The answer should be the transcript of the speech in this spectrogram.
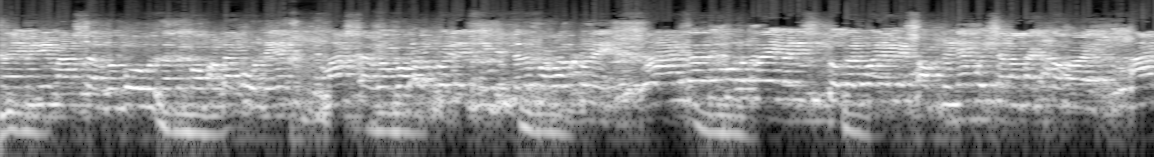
প্রাইমারি মাস্টার বউ যাতে কপালটা করে মাস্টার কপাল করে জীবিতের কপাল করে আর যাতে কোনো প্রাইমারি শিক্ষকের পরে স্বপ্ন নিয়ে পয়সা না থাকতে হয় আর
